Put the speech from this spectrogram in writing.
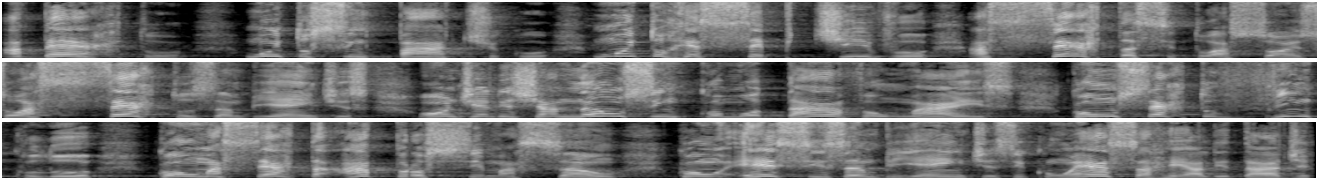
aberto, muito simpático, muito receptivo a certas situações ou a certos ambientes onde eles já não se incomodavam mais com um certo vínculo, com uma certa aproximação com esses ambientes e com essa realidade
